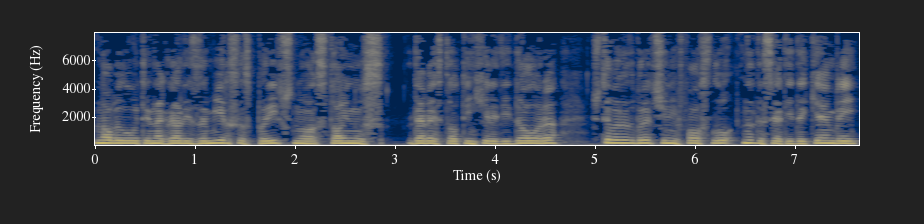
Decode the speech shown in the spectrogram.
Нобеловите награди за мир с парична стойност 900 000 долара ще бъдат връчени в Осло на 10 декември.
